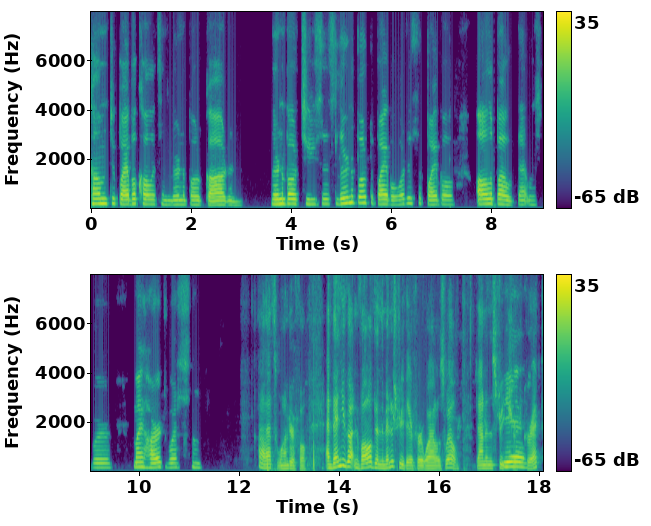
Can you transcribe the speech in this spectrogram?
come to Bible college and learn about God and learn about Jesus, learn about the Bible. What is the Bible all about? That was where my heart was. Oh, that's wonderful. And then you got involved in the ministry there for a while as well, down in the street Yeah. church, correct?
